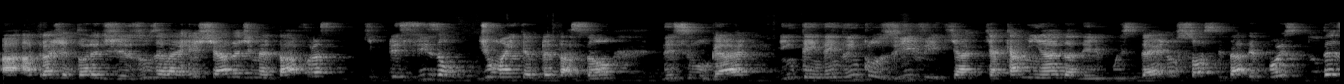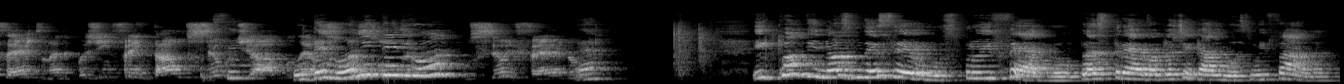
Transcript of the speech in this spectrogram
a, a trajetória de Jesus ela é recheada de metáforas que precisam de uma interpretação nesse lugar entendendo inclusive que a, que a caminhada dele para o externo só se dá depois do deserto, né? depois de enfrentar o seu Sim. diabo. O né? demônio o interior. O seu inferno. É. E quando nós descemos para o inferno, para as trevas, para chegar à luz, me fala.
